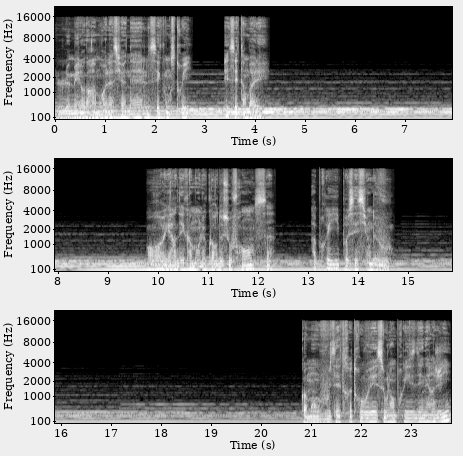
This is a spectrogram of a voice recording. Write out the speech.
le mélodrame relationnel s'est construit et s'est emballé? Corps de souffrance a pris possession de vous. Comment vous êtes retrouvé sous l'emprise d'énergie?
